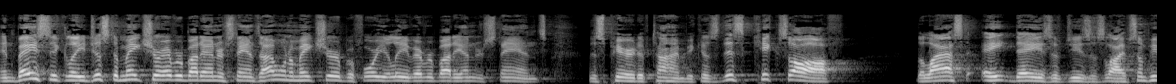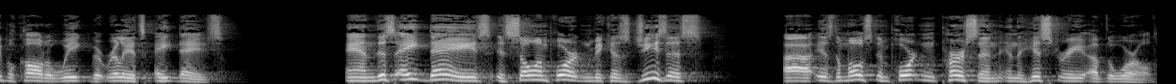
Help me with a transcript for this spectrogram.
And basically, just to make sure everybody understands, I want to make sure before you leave, everybody understands this period of time because this kicks off the last eight days of Jesus' life. Some people call it a week, but really it's eight days. And this eight days is so important because Jesus uh, is the most important person in the history of the world.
